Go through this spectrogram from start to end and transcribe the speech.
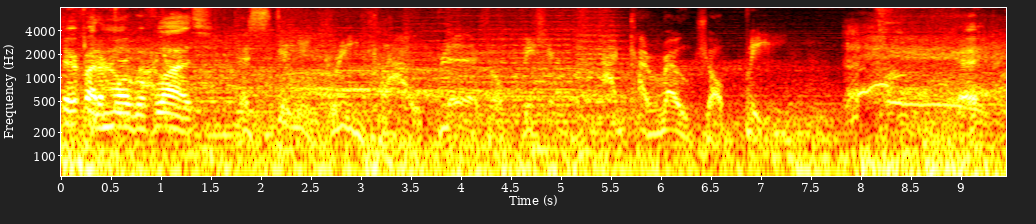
Terrified of Morgul flies. The stinging green cloud blurs your vision and corrodes your being. Okay.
